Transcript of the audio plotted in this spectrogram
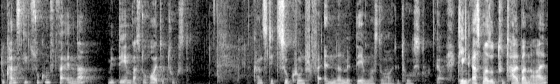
du kannst die Zukunft verändern mit dem, was du heute tust. Du kannst die Zukunft verändern mit dem, was du heute tust. Ja. Klingt erstmal so total banal.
